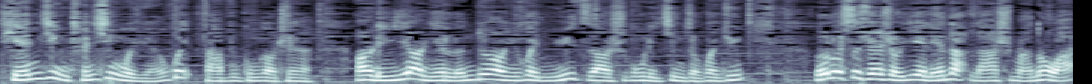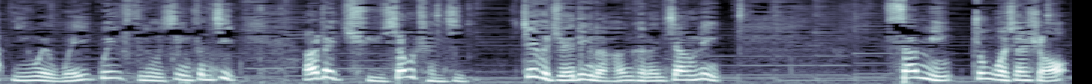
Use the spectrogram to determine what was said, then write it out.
田径诚信委员会发布公告称啊，二零一二年伦敦奥运会女子二十公里竞走冠军。俄罗斯选手叶莲娜·拉什马诺娃因为违规服用兴奋剂而被取消成绩，这个决定呢，很可能将令三名中国选手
